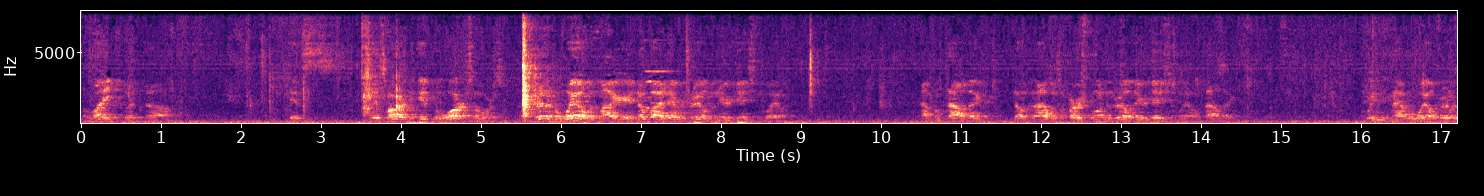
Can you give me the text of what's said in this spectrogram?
the lake, but, uh, it's, it's hard to get the water source. I'm drilling a well in my area, nobody ever drilled an irrigation well. I'm from Talladega. No, I was the first one to drill an irrigation well in Talladega. We didn't even have a well driller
